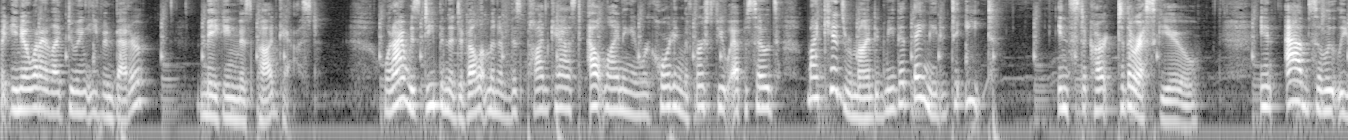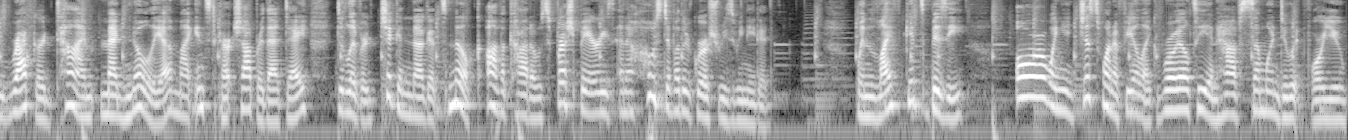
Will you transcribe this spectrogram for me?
But you know what I like doing even better? Making this podcast. When I was deep in the development of this podcast, outlining and recording the first few episodes, my kids reminded me that they needed to eat. Instacart to the rescue. In absolutely record time, Magnolia, my Instacart shopper that day, delivered chicken nuggets, milk, avocados, fresh berries, and a host of other groceries we needed. When life gets busy, or when you just want to feel like royalty and have someone do it for you,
